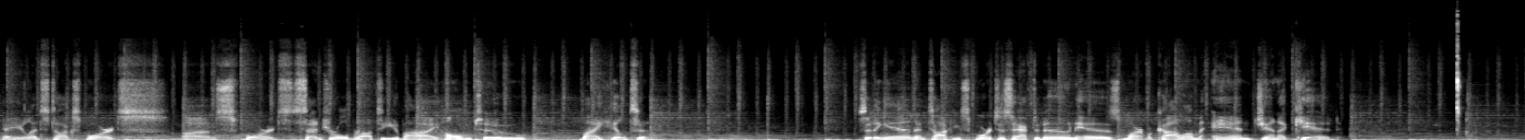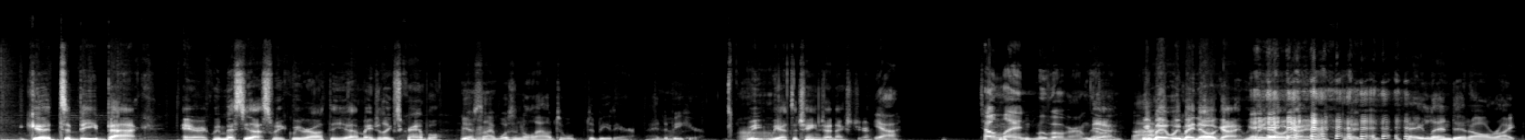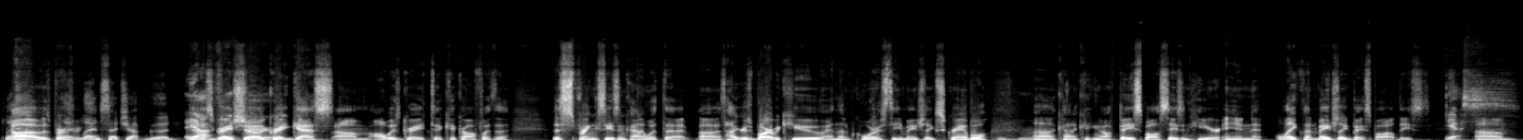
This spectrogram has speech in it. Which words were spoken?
Hey, let's talk sports on Sports Central, brought to you by Home 2 by Hilton. Sitting in and talking sports this afternoon is Mark McCollum and Jenna Kidd. Good to be back, Eric. We missed you last week. We were out at the uh, Major League Scramble. Yes, I wasn't allowed to, to be there. I had to be here. We, we have to change that next year. Yeah. Tell Len, move over. I'm Yeah, going. we may we may know a guy. We may know a guy. Eric. hey, Len did all right. Len, Oh, it was Len- perfect. Len, set you up good. Yeah, it was a great show, sure. great guests. Um, always great to kick off with the the spring season, kind of with the uh, Tigers barbecue, and then of course the Major League Scramble, Mm-hmm. uh, kind of kicking off baseball season here in Lakeland, Major League Baseball at least. Yes. Um,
